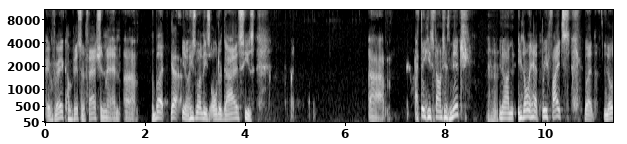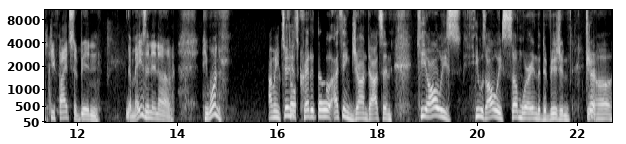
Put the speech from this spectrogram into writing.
in very convincing fashion, man. Uh, but Yeah. you know, he's one of these older guys. He's, um, I think he's found his niche. Mm-hmm. You know, and he's only had three fights, but those three fights have been amazing, and uh, he won. I mean, to So- his credit, though, I think John Dodson, he always he was always somewhere in the division. you Sure. know,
